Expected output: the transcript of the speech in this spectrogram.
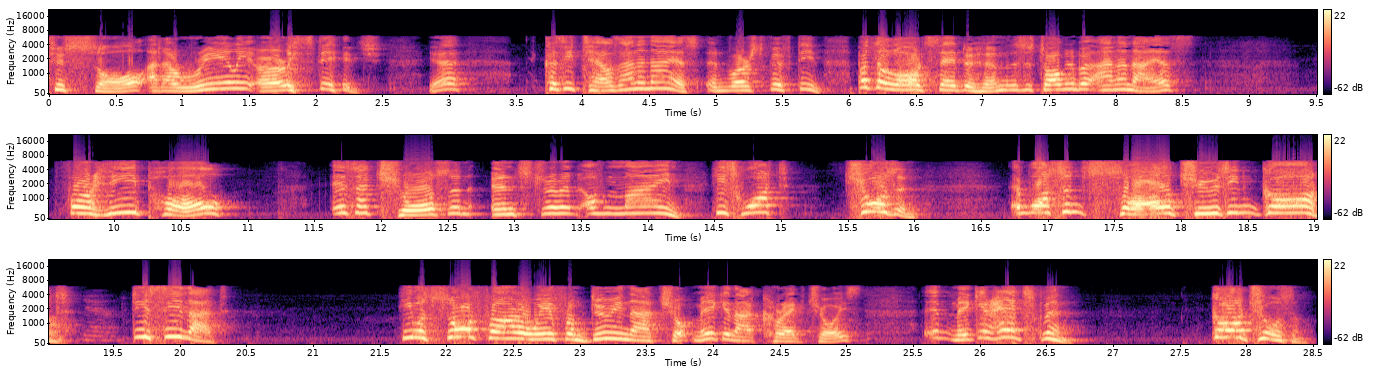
to Saul at a really early stage. Yeah? Because he tells Ananias in verse 15. But the Lord said to him, this is talking about Ananias, For he, Paul, is a chosen instrument of mine. He's what? Chosen. It wasn't Saul choosing God. Yeah. Do you see that? He was so far away from doing that, cho- making that correct choice, it'd make your head spin. God chose him.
